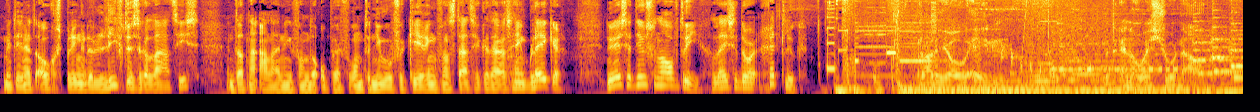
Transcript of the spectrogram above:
met in het oog springende liefdesrelaties. En dat naar aanleiding van de ophef rond de nieuwe verkering... van staatssecretaris Henk Bleker. Nu is het nieuws van half drie, gelezen door Gert Kluk. Radio 1, het NOS-journaal.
